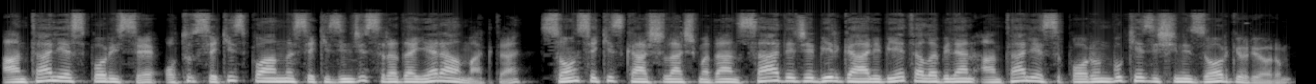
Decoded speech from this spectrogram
Antalya Spor ise 38 puanla 8. sırada yer almakta, son 8 karşılaşmadan sadece bir galibiyet alabilen Antalya Spor'un bu kez işini zor görüyorum.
